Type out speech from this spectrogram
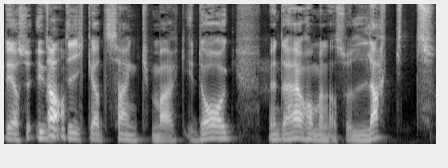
Det är alltså Ja. utdikad sankmark idag, men det här har man alltså lagt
